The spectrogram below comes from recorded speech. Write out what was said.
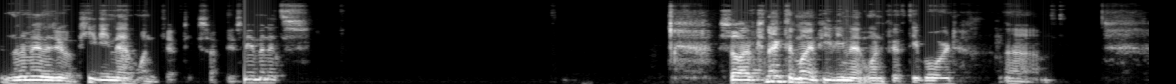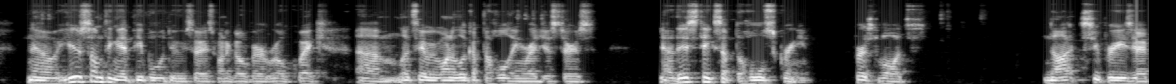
and then I'm going to do a PVMET 150. So gives me minutes. So I've connected my PVMET 150 board. Um, now, here's something that people will do. So I just want to go over it real quick. Um, let's say we want to look up the holding registers. Now, this takes up the whole screen. First of all, it's not super easy to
